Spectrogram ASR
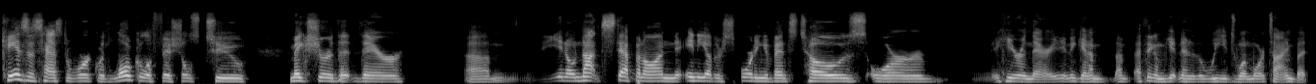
Kansas has to work with local officials to make sure that they're um, you know not stepping on any other sporting events toes or here and there. And again, I'm, I'm, i think I'm getting into the weeds one more time, but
